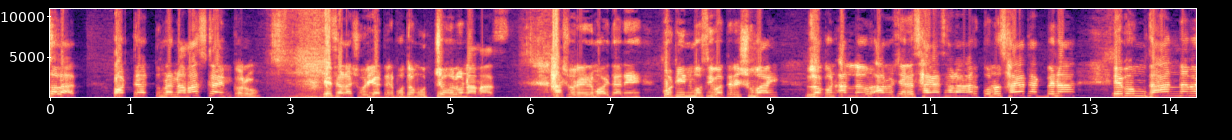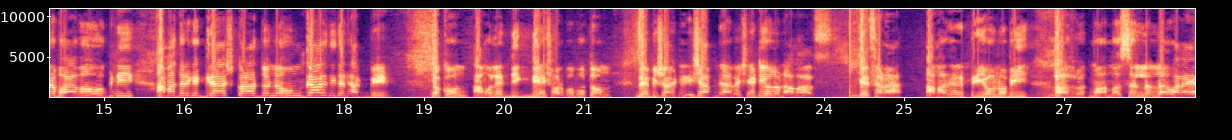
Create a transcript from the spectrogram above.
সালাত। অর্থাৎ তোমরা নামাজ কায়েম করো। এছাড়া শরীয়তের প্রথম উচ্চ হলো নামাজ। হাসরের ময়দানে কঠিন মুসিবতের সময় যখন আল্লাহর আরশের ছায়া ছাড়া আর কোনো ছায়া থাকবে না এবং জাহান নামের ভয়াবহ অগ্নি আমাদেরকে গ্রাস করার জন্য হুঙ্কার দিতে থাকবে, তখন আমলের দিক দিয়ে সর্বপ্রথম যে বিষয়টির হিসাব নেওয়া হবে সেটি হলো নামাজ। এছাড়া আমাদের প্রিয় নবী হজরত মোহাম্মদ সাল্লাল্লাহু আলাইহি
